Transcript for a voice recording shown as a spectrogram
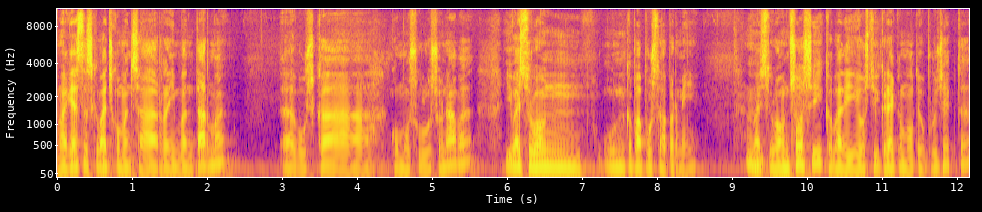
amb aquestes que vaig començar a reinventar-me, a buscar com ho solucionava, i vaig trobar un, un que va apostar per mi. Mm. Vaig trobar un soci que va dir, hòstia, crec en el teu projecte,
